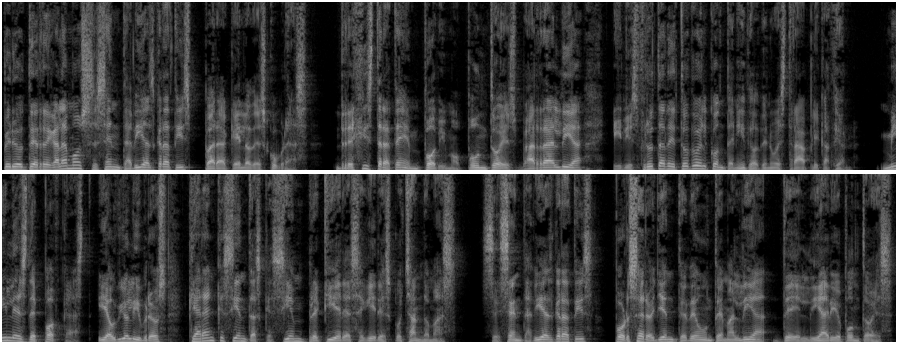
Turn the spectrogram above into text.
pero te regalamos 60 días gratis para que lo descubras. Regístrate en podimo.es barra al día y disfruta de todo el contenido de nuestra aplicación. Miles de podcasts y audiolibros que harán que sientas que siempre quieres seguir escuchando más. 60 días gratis por ser oyente de un tema al día de eldiario.es.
